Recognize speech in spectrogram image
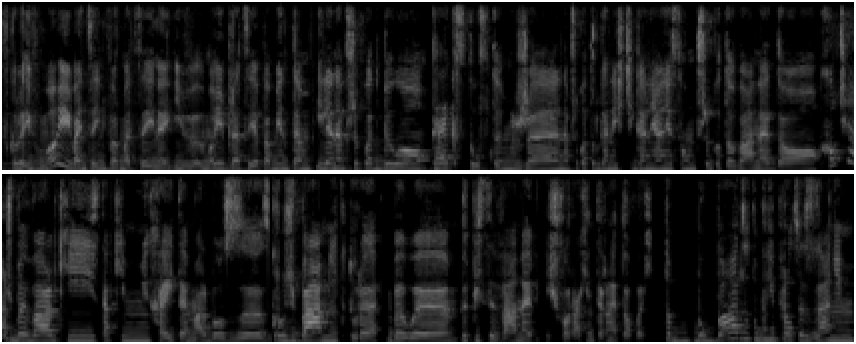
Z kolei w mojej bańce informacyjnej i w mojej pracy ja pamiętam, ile na przykład było tekstów w tym, że na przykład organy ścigania nie są przygotowane do chociażby walki z takim hejtem albo z, z groźbami, które były wypisywane w jakichś forach internetowych. To był bardzo długi proces, zanim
